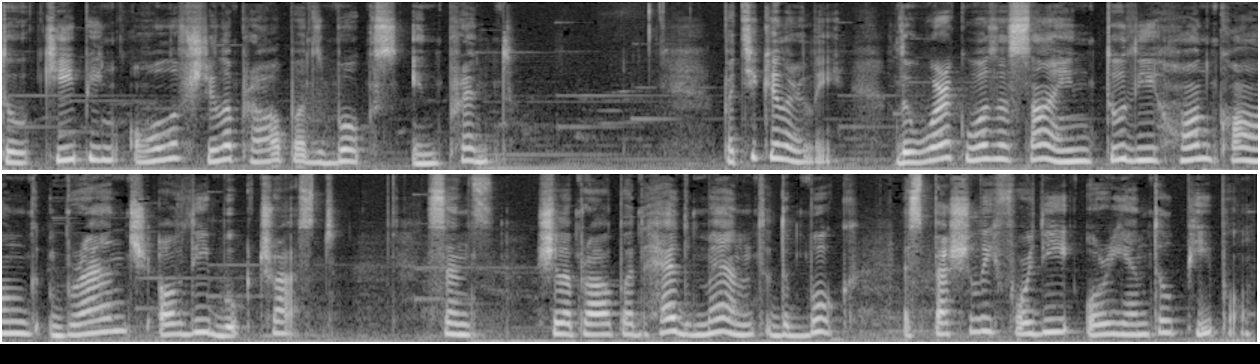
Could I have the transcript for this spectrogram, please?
to keeping all of Srila Prabhupada's books in print. Particularly, the work was assigned to the Hong Kong branch of the Book Trust, since Srila Prabhupada had meant the book especially for the Oriental people.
